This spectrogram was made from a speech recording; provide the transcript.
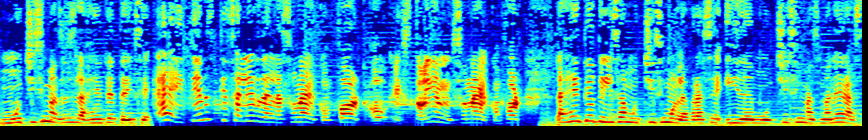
Muchísimas veces la gente te dice, hey, tienes que salir de la zona de confort o estoy en mi zona de confort. La gente utiliza muchísimo la frase y de muchísimas maneras.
